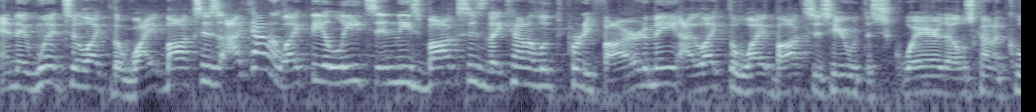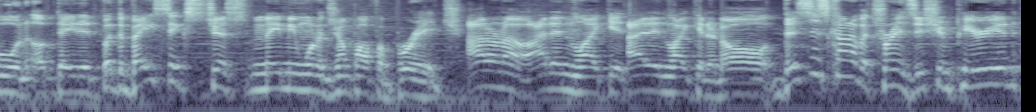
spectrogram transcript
and they went to like the white boxes. I kind of like the Elites in these boxes. They kind of looked pretty fire to me. I like the white boxes here with the square. That was kind of cool and updated, but the basics just made me want to jump off a bridge. I don't know. I didn't like it. I didn't like it at all. This is kind of a transition period.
